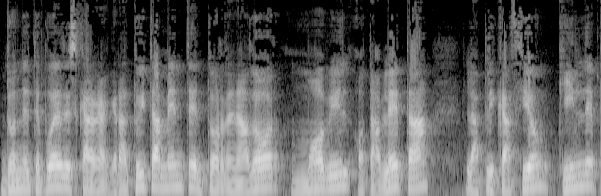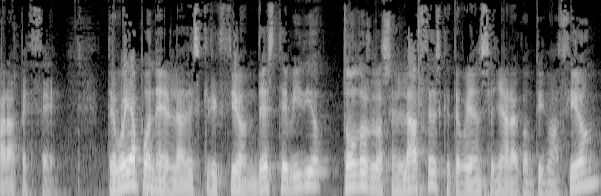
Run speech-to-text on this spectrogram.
donde te puedes descargar gratuitamente en tu ordenador, móvil o tableta la aplicación Kindle para PC. Te voy a poner en la descripción de este vídeo todos los enlaces que te voy a enseñar a continuación,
